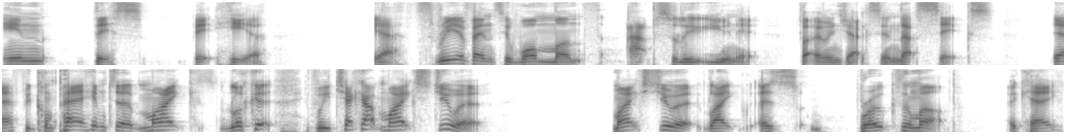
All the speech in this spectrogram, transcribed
in this bit here. Yeah, three events in one month, absolute unit for Owen Jackson. That's six. Yeah, if we compare him to Mike, look at, if we check out Mike Stewart, Mike Stewart, like, has broke them up Okay,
